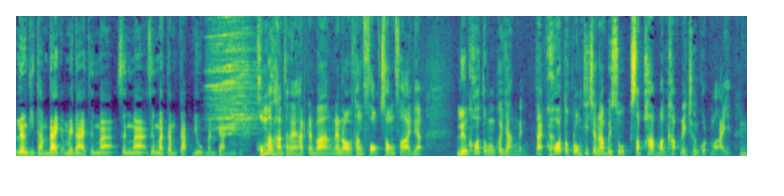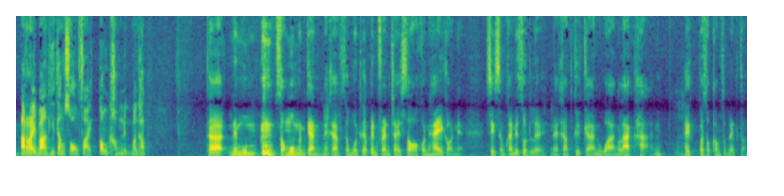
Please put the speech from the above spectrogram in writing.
เรื่องที่ทำได้กับไม่ได้ ซึ่งมาซึ่งมาซึ่งมากำกับอยู่เหมือนกัน ผมมาถามทนายฮัทกันบ้างแน่นอนว่าทั้งสองสองฝ่ายเนี่ยเรื่องข้อตกลงก็อย่างหนึ่ง แต่ข้อตกลงที่จะนำไปสู่สภาพบังคับในเชิงกฎหมาย อะไรบ้างที่ทั้งสองฝ่ายต้องคำนึงบ้างครับ ถ้าในมุม สองมุมเหมือนกันนะครับสมมติถ้าเป็นแฟรนไชส์ซอคนให้ก่อนเนี่ย สิ่งสำคัญที่สุดเลยนะครับคือการวางรากฐานให้ประสบความสำเร็จก่อน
